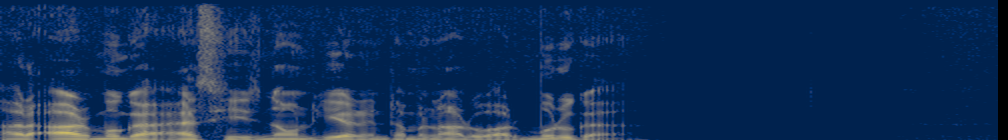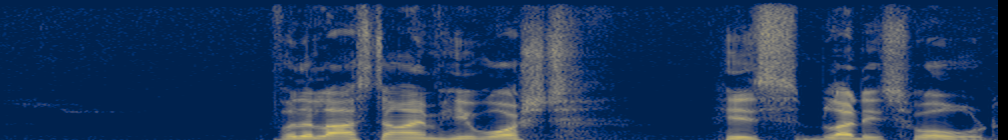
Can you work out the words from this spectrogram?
or Armuga as he is known here in Tamil Nadu or Muruga, For the last time, he washed his bloody sword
